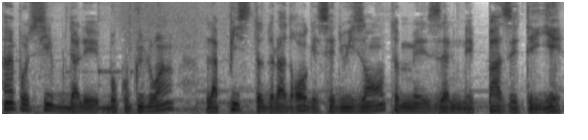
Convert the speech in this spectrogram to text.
impossible d'aller beaucoup plus loin. La piste de la drogue est séduisante, mais elle n'est pas étayée.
